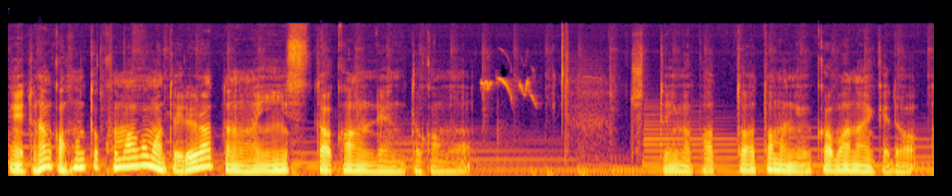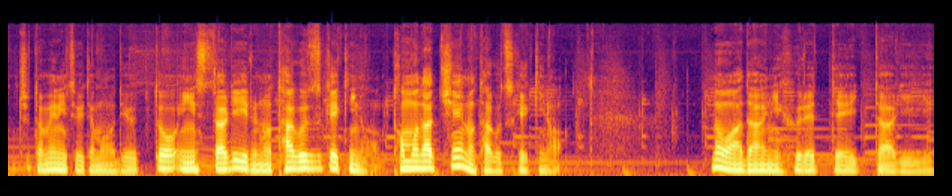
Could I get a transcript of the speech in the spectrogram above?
えっ、ー、と、なんかほんと細々といろいろあったのはインスタ関連とかもちょっと今パッと頭に浮かばないけど、ちょっと目についたもので言うと、インスタリールのタグ付け機能、友達へのタグ付け機能の話題に触れていたり、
